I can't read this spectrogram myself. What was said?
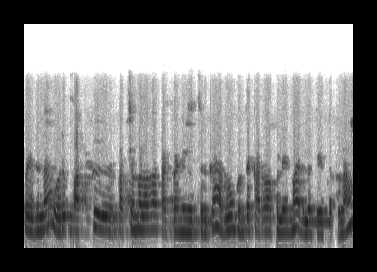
இப்போ இதுல ஒரு பத்து பச்சை மிளகா கட் பண்ணி வச்சிருக்கேன். அதுவும் கொஞ்சம் கருவேப்பிலையுமா இதுல சேர்த்துக்கலாம்.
